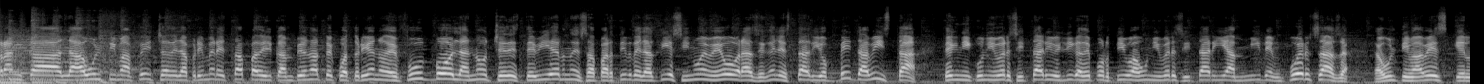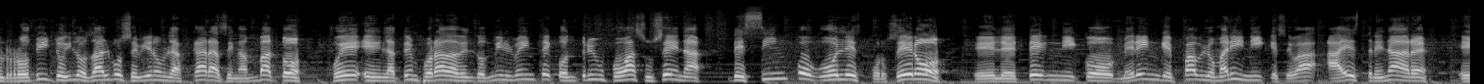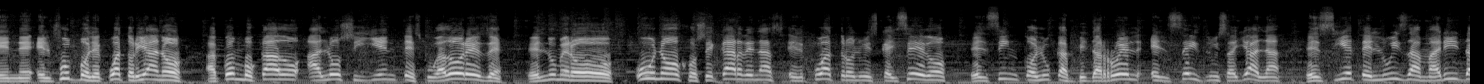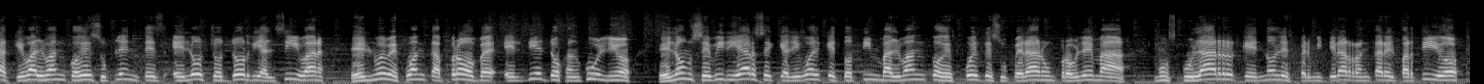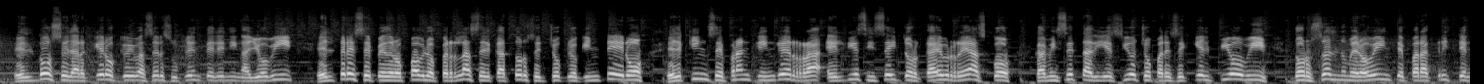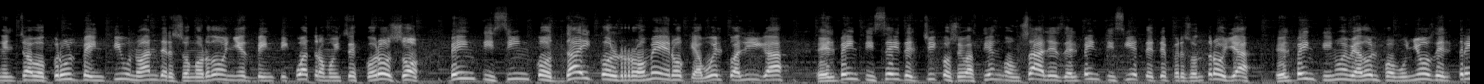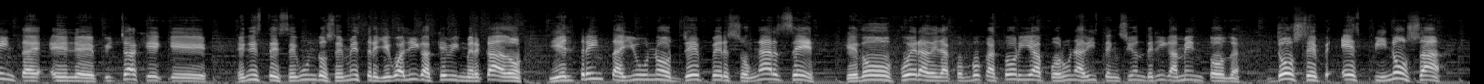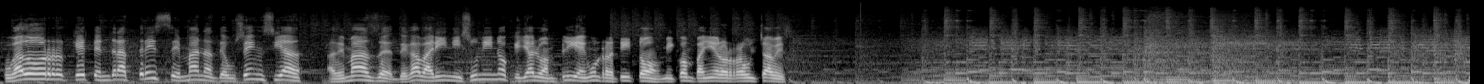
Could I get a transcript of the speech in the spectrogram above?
Arranca la última fecha de la primera etapa del Campeonato Ecuatoriano de Fútbol la noche de este viernes a partir de las 19 horas en el estadio Beta Vista. Técnico Universitario y Liga Deportiva Universitaria miden fuerzas. La última vez que el Rodillo y los Albos se vieron las caras en Ambato fue en la temporada del 2020 con triunfo a Azucena de 5 goles por cero. El eh, técnico merengue Pablo Marini, que se va a estrenar en eh, el fútbol ecuatoriano, ha convocado a los siguientes jugadores. El número uno, José Cárdenas, el cuatro, Luis Caicedo, el cinco, Lucas Villarruel, el seis, Luis Ayala, el siete, Luis Amarita, que va al banco de suplentes, el ocho, Jordi Alcíbar, el nueve, Juan Caprov, el diez, Johan Julio, el 11 Viri Arce, que al igual que Totín va al banco después de superar un problema muscular que no les permitirá arrancar el partido. El 12 el arquero que hoy va a ser suplente Lenin Ayoví. El 13 Pedro Pablo Perlaza. El 14 Choclo Quintero. El 15 Franklin Guerra. El 16 Torcaeb Reasco. Camiseta 18 para Ezequiel Piovi. Dorsal número 20 para Cristian El Chavo Cruz. 21 Anderson Ordóñez. 24 Moisés Corozo. 25 Daicol Romero, que ha vuelto a liga. El 26 del chico Sebastián González, del 27 Jefferson Troya, el 29 Adolfo Muñoz, del 30 el eh, fichaje que en este segundo semestre llegó a liga Kevin Mercado y el 31 Jefferson Arce quedó fuera de la convocatoria por una distensión de ligamentos. Joseph Espinosa jugador que tendrá tres semanas de ausencia, además de Gavarini y Zunino, que ya lo amplía en un ratito mi compañero Raúl Chávez.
